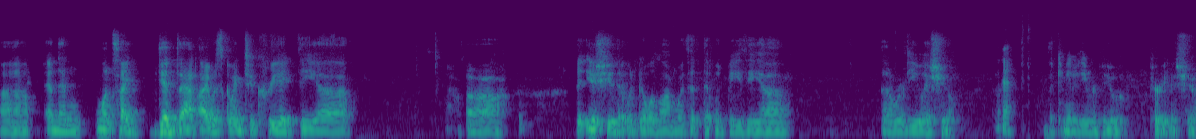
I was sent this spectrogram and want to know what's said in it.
Uh, and then once I did that, I was going to create the, uh, uh, the issue that would go along with it, that would be the, uh, the review issue. Okay. The community review period issue.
